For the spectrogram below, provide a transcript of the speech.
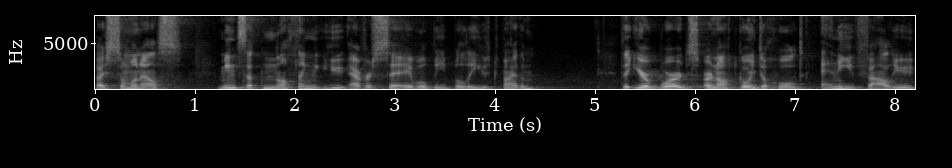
by someone else means that nothing you ever say will be believed by them, that your words are not going to hold any value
